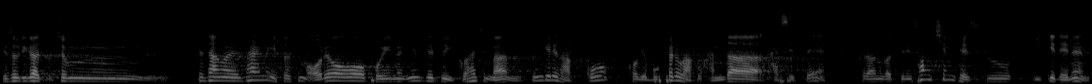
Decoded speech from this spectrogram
그래서 우리가 좀 세상을 삶에 있어서 좀 어려워 보이는 일들도 있고 하지만 끈기를 갖고 거기에 목표를 갖고 간다 갔을 때 그런 것들이 성취될 수 있게 되는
